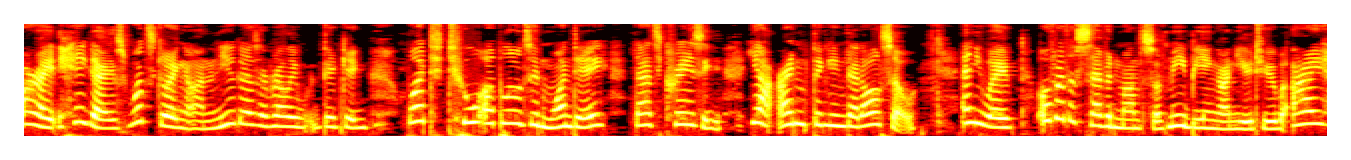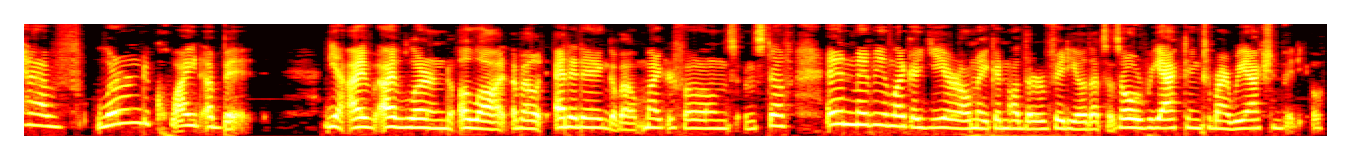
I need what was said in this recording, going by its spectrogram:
Alright, hey guys, what's going on? And you guys are probably thinking, what? Two uploads in one day? That's crazy. Yeah, I'm thinking that also. Anyway, over the seven months of me being on YouTube, I have learned quite a bit. Yeah, I've I've learned a lot about editing, about microphones and stuff, and maybe in like a year I'll make another video that says, "Oh, reacting to my reaction video,"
